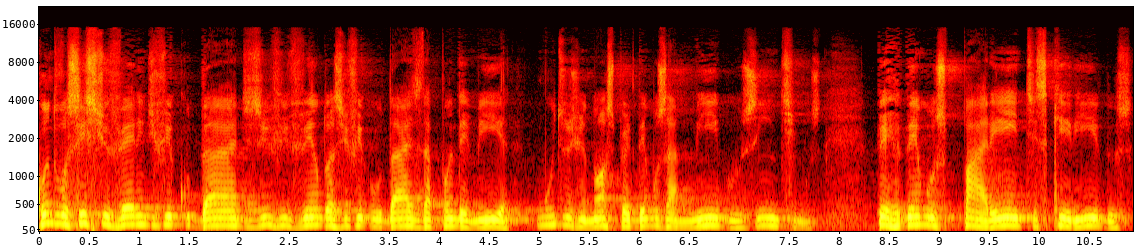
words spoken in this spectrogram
Quando vocês tiverem dificuldades e vivendo as dificuldades da pandemia, Muitos de nós perdemos amigos íntimos, perdemos parentes queridos.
